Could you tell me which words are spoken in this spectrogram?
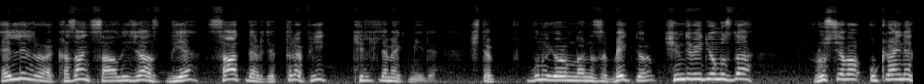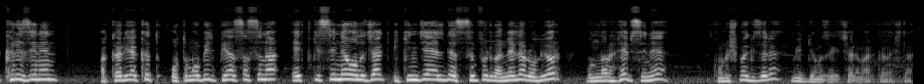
50 lira kazanç sağlayacağız diye saatlerce trafiği kilitlemek miydi? İşte bunu yorumlarınızı bekliyorum. Şimdi videomuzda Rusya ve Ukrayna krizinin akaryakıt otomobil piyasasına etkisi ne olacak? İkinci elde sıfırda neler oluyor? Bunların hepsini konuşmak üzere videomuza geçelim arkadaşlar.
